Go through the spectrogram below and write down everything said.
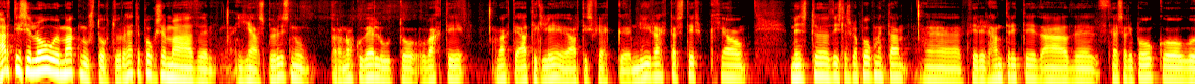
Artísi Lóu Magnúsdóttur og þetta er bók sem að, já, spurðist nú bara nokkuð vel út og, og vakti, vakti aðtikli. Artís fekk nýræktarstyrk hjá miðstöð Íslenska bókmynda fyrir handritið að þessari bók og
